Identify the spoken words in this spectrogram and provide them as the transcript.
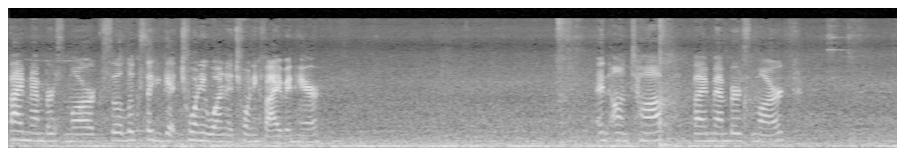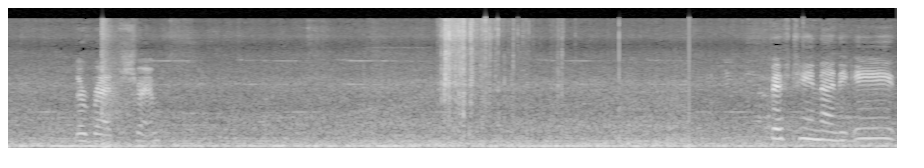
by members mark. So it looks like you get 21 to 25 in here. And on top by members mark, the red shrimp. Fifteen ninety eight.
